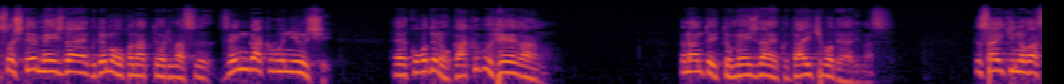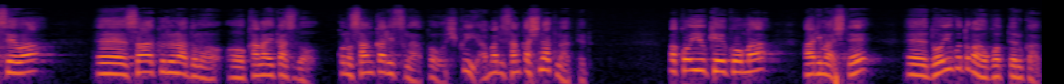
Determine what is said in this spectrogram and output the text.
そして明治大学でも行っております全学部入試、ここでの学部併願。なんといっても明治大学大規模であります。で最近の学生は、えサークルなどの課外活動、この参加率がこう低い、あまり参加しなくなっている。まあ、こういう傾向がありまして、えどういうことが起こっているか、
